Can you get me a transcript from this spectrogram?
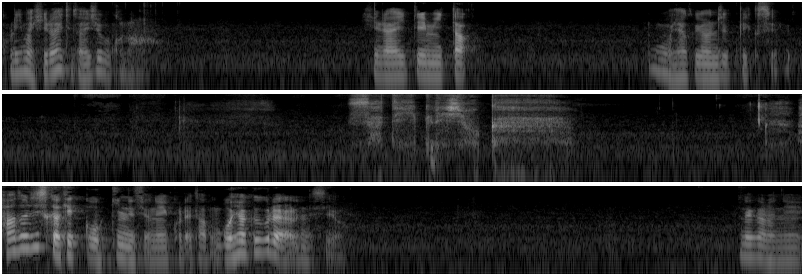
これ今開いて大丈夫かな？開いてみた。540ピクセル。さて、いくでしょうか。ハードディスクは結構大きいんですよね。これ多分500ぐらいあるんですよ。だからね、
